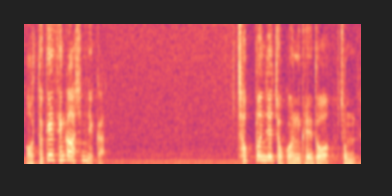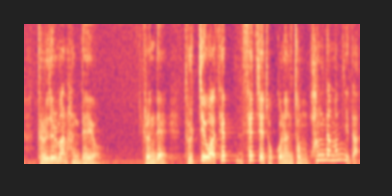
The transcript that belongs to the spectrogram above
어떻게 생각하십니까? 첫 번째 조건은 그래도 좀 들어줄만 한데요. 그런데 둘째와 셋째 조건은 좀 황당합니다.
